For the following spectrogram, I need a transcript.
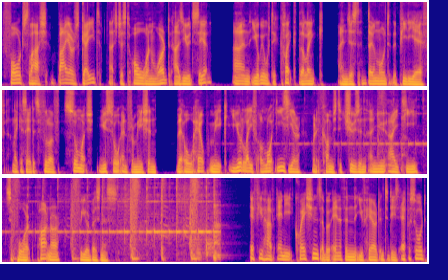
forward slash buyer's guide. That's just all one word as you would say it. And you'll be able to click the link and just download the PDF. Like I said, it's full of so much useful information that will help make your life a lot easier when it comes to choosing a new IT support partner for your business. If you have any questions about anything that you've heard in today's episode,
